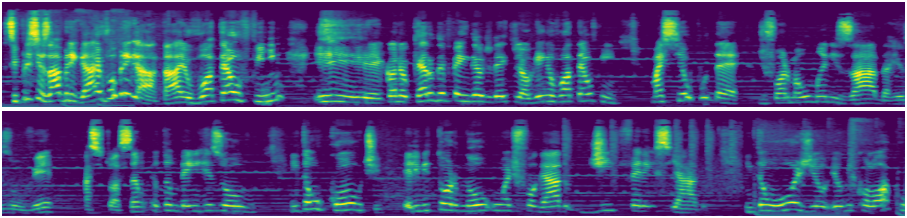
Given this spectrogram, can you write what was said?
Se precisar brigar, eu vou brigar, tá? Eu vou até o fim e quando eu quero defender o direito de alguém, eu vou até o fim. Mas se eu puder, de forma humanizada, resolver a situação, eu também resolvo. Então o coach, ele me tornou um advogado diferenciado. Então hoje eu, eu me coloco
